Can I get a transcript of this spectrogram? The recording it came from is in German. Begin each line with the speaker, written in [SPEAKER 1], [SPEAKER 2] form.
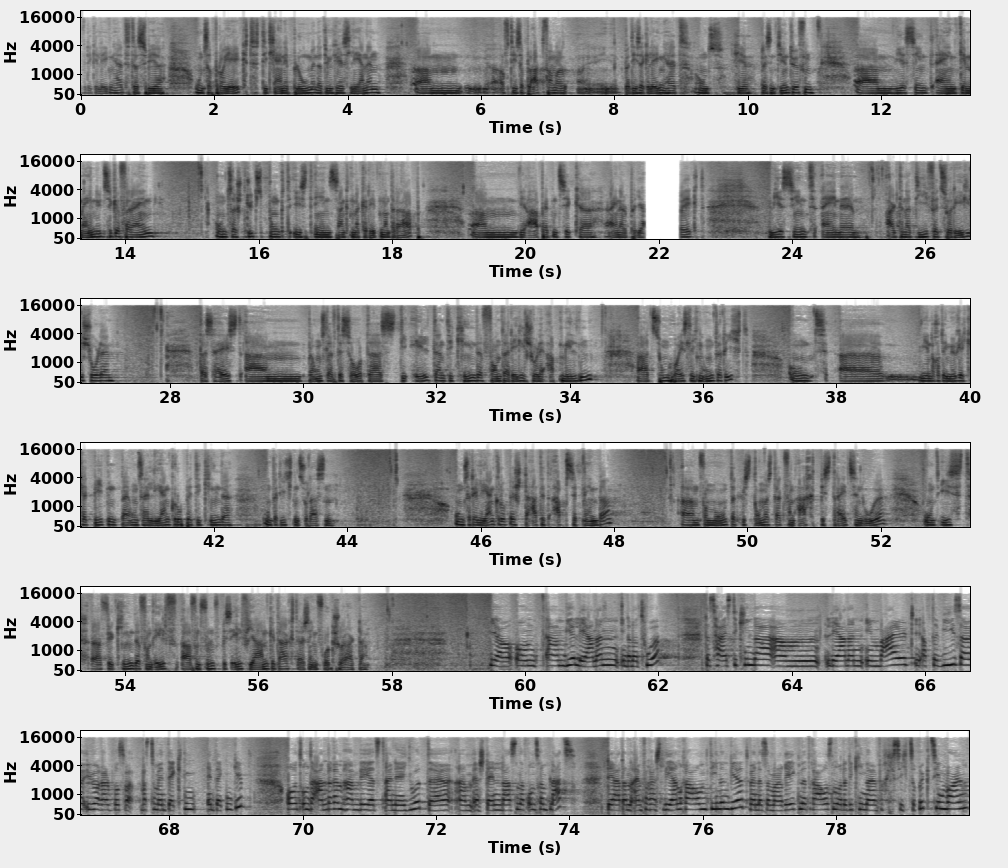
[SPEAKER 1] für die Gelegenheit, dass wir unser Projekt, die kleine Blume, natürliches Lernen, ähm, auf dieser Plattform, äh, bei dieser Gelegenheit uns hier präsentieren dürfen. Ähm, wir sind ein gemeinnütziger Verein. Unser Stützpunkt ist in St. Margareten an der Raab. Ähm, wir arbeiten circa eineinhalb Jahre im Projekt. Wir sind eine Alternative zur Regelschule. Das heißt, ähm, bei uns läuft es so, dass die Eltern die Kinder von der Regelschule abmelden äh, zum häuslichen Unterricht und äh, wir noch die Möglichkeit bieten, bei unserer Lerngruppe die Kinder unterrichten zu lassen. Unsere Lerngruppe startet ab September ähm, von Montag bis Donnerstag von 8 bis 13 Uhr und ist äh, für Kinder von, 11, äh, von 5 bis 11 Jahren gedacht, also im Volksschulalter.
[SPEAKER 2] Ja, und ähm, wir lernen in der Natur. Das heißt, die Kinder ähm, lernen im Wald, auf der Wiese, überall, wo es was zum Entdecken, Entdecken gibt. Und unter anderem haben wir jetzt eine Jurte ähm, erstellen lassen auf unserem Platz, der dann einfach als Lernraum dienen wird, wenn es einmal regnet draußen oder die Kinder einfach sich zurückziehen wollen.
